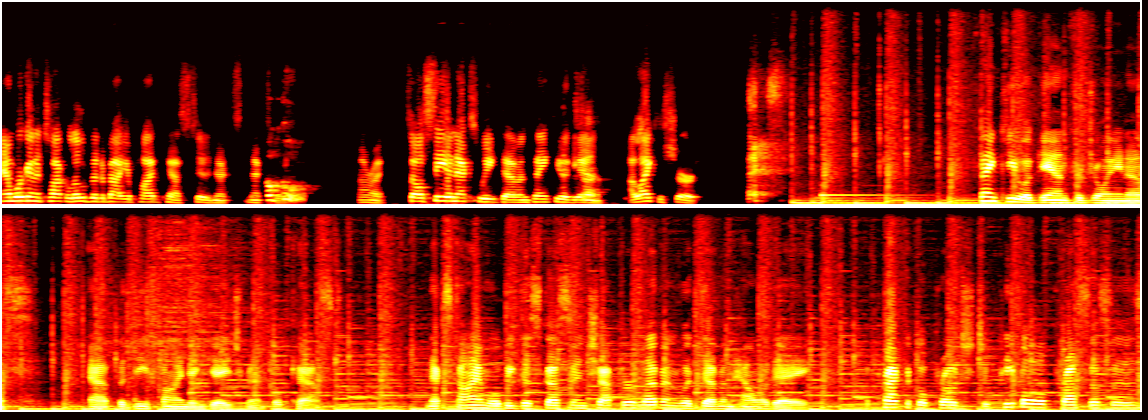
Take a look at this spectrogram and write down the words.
and we're going to talk a little bit about your podcast too next next. Oh, week. cool. All right. So I'll see you next week, Devin. Thank you again. I like your shirt. Thanks. Thank you again for joining us at the Defined Engagement Bookcast. Next time, we'll be discussing Chapter 11 with Devin Halliday a practical approach to people, processes,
